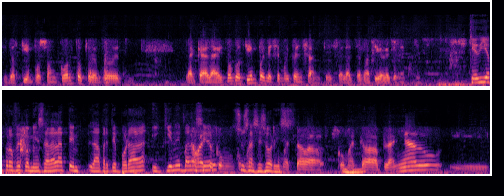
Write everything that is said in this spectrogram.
y los tiempos son cortos, pero dentro de la cala de poco tiempo hay que ser muy pensante. Esa es la alternativa que tenemos. ¿Qué día, profe, comenzará la, la pretemporada y quiénes van a ser como- sus como- asesores? Como estaba, como estaba planeado y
